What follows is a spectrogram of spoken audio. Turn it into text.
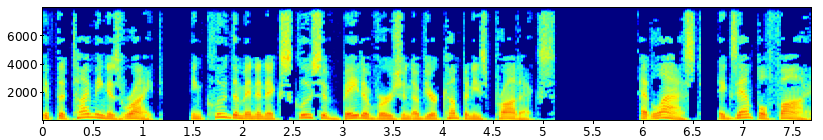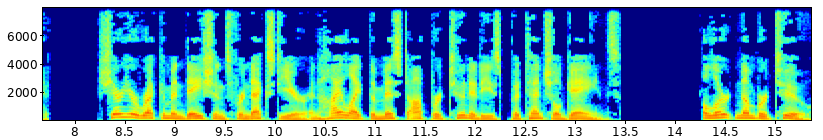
If the timing is right, include them in an exclusive beta version of your company's products. At last, example 5. Share your recommendations for next year and highlight the missed opportunities, potential gains. Alert number 2.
